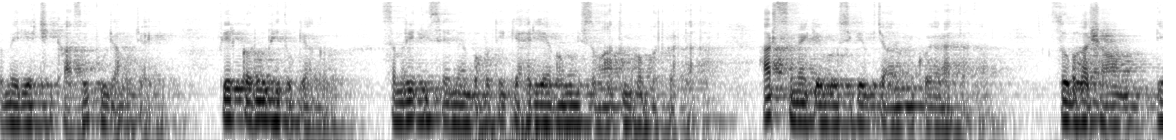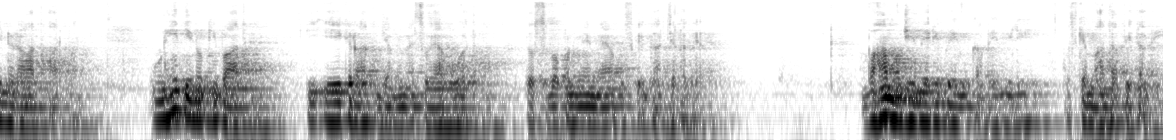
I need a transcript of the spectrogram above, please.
तो मेरी अच्छी खासी पूजा हो जाएगी। फिर करूँ भी तो क्या करूँ? समृद्धि से मैं बहुत ही गहरी एवं निस्वार्थ मोहब्बत करता था। हर समय केवल उसी के विचारों में खोया रहता था। सुबह शाम, दिन रात, हर पल। उन्हीं दिनों की बात है कि एक रात जब मैं सोया हुआ था तो स्वप्न में मैं उसके घर चला गया। वहाँ मुझे मेरी प्रेमिका भी मिली, उसके माता पिता भी।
